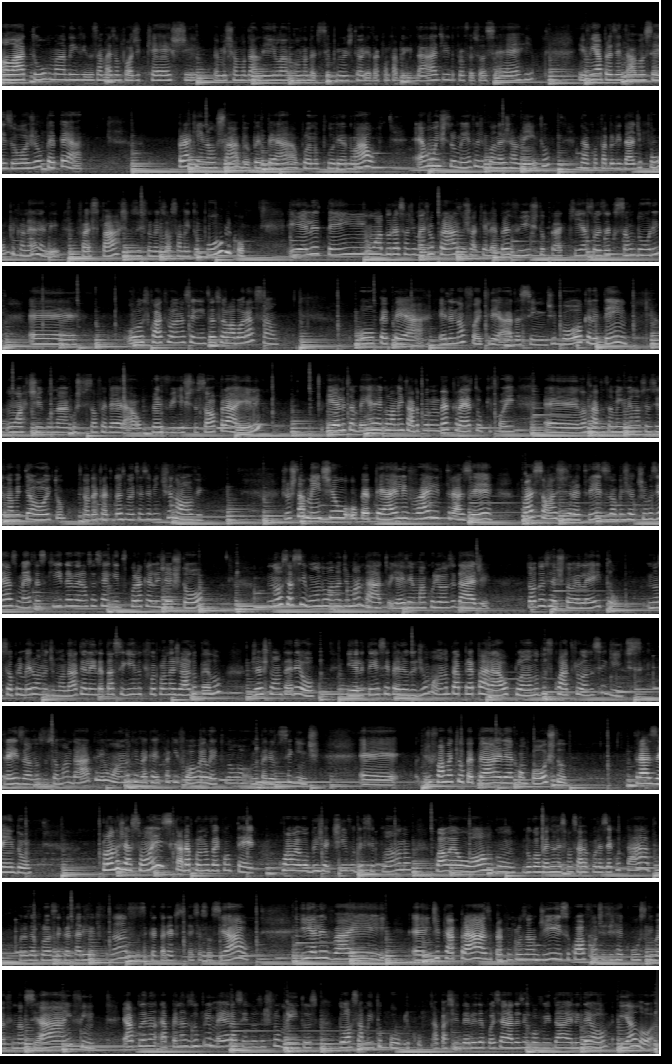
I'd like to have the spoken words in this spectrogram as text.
Olá, turma, bem-vindos a mais um podcast. Eu me chamo Dalila, aluna da disciplina de Teoria da Contabilidade do professor CR, e vim apresentar a vocês hoje o PPA. Para quem não sabe, o PPA, o Plano Plurianual, é um instrumento de planejamento na contabilidade pública, né? Ele faz parte dos instrumentos do orçamento público e ele tem uma duração de médio prazo, já que ele é previsto para que a sua execução dure é, os quatro anos seguintes à sua elaboração. O PPA, ele não foi criado assim de boca, ele tem um artigo na Constituição Federal previsto só para ele, e ele também é regulamentado por um decreto que foi é, lançado também em 1998, que é o decreto 2829 justamente o, o PPA ele vai trazer quais são as diretrizes, objetivos e as metas que deverão ser seguidos por aquele gestor no seu segundo ano de mandato. E aí vem uma curiosidade: todo gestor eleito, no seu primeiro ano de mandato, ele ainda está seguindo o que foi planejado pelo gestor anterior. E ele tem esse período de um ano para preparar o plano dos quatro anos seguintes. Três anos do seu mandato e um ano que vai cair para quem for eleito no, no período seguinte. É, de forma que o PPA ele é composto trazendo planos de ações, cada plano vai conter qual é o objetivo desse plano, qual é o órgão do governo responsável por executar, por exemplo, a Secretaria de Finanças, a Secretaria de Assistência Social, e ele vai é, indicar prazo para a conclusão disso, qual a fonte de recurso que vai financiar, enfim. É, é apenas o primeiro assim, dos instrumentos do orçamento público. A partir dele, depois será desenvolvida a LDO e a LOA.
